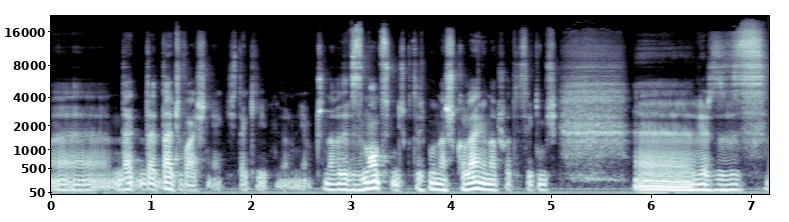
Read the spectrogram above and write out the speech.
e, da, da, dać właśnie jakiś taki, no nie wiem, czy nawet wzmocnić. Ktoś był na szkoleniu, na przykład jest jakimś wiesz, z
